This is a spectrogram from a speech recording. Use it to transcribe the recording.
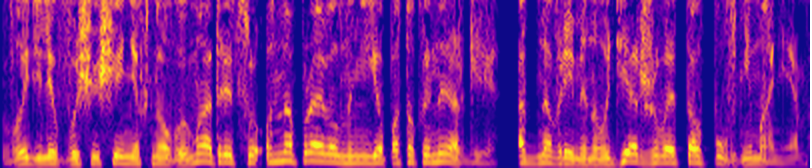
Выделив в ощущениях новую матрицу, он направил на нее поток энергии, одновременно удерживая толпу вниманием.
